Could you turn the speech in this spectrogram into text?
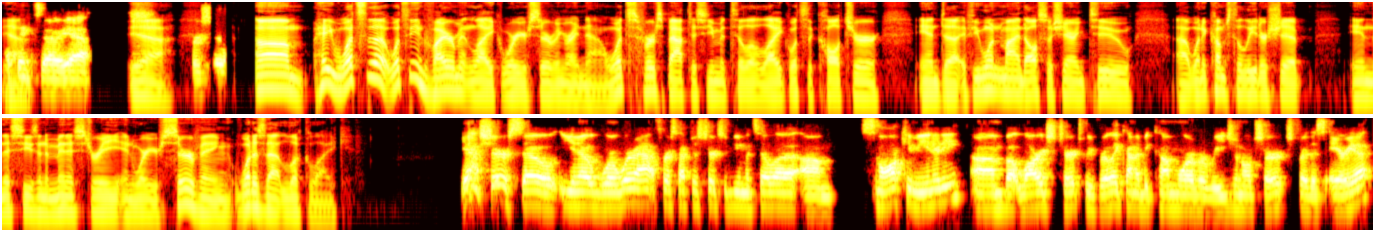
yeah. I think so. Yeah. Yeah. For sure. Um, hey, what's the what's the environment like where you're serving right now? What's First Baptist Umatilla like? What's the culture? And uh, if you wouldn't mind also sharing too, uh, when it comes to leadership in this season of ministry and where you're serving, what does that look like? Yeah, sure. So you know where we're at, First Baptist Church of Umatilla. Um, small community, um, but large church. We've really kind of become more of a regional church for this area.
